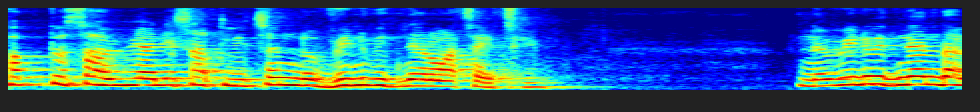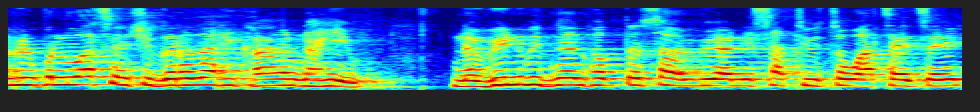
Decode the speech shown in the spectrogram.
फक्त सहावी आणि सातवीचं नवीन विज्ञान वाचायचं आहे. नवीन विज्ञान दहावीपर्यंत वाचण्याची गरज आहे का? नाही. नवीन विज्ञान फक्त सहावी आणि सातवीचं वाचायचं आहे.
